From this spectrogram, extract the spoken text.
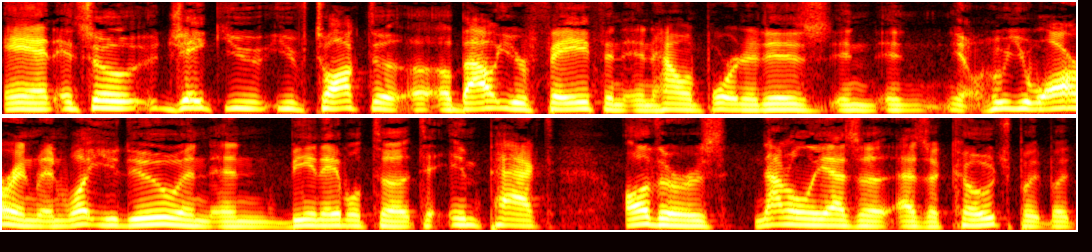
And and so Jake, you you've talked uh, about your faith and, and how important it is in, in you know who you are and, and what you do and, and being able to to impact others not only as a as a coach but but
